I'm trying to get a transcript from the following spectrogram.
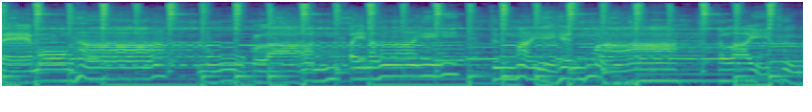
แต่มองหา ลูกหลานไปไหน ถึงไม่เห็นมา ใกล้ถึง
